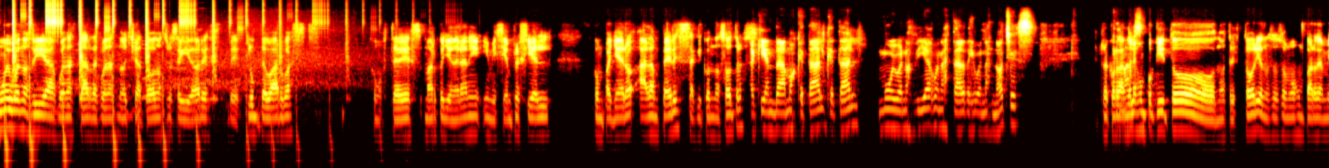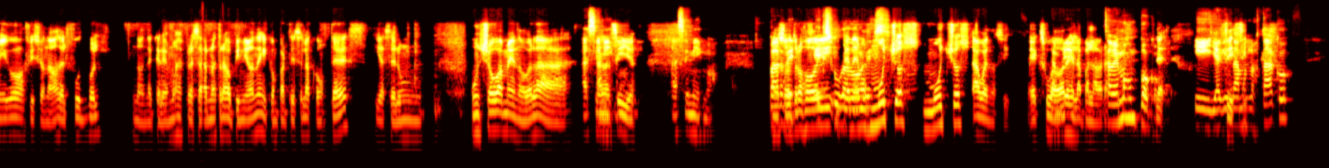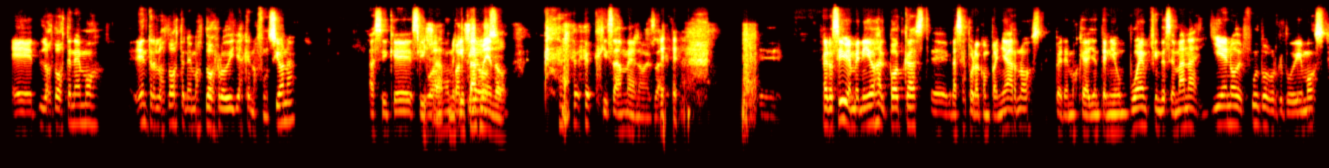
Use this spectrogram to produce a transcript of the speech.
Muy buenos días, buenas tardes, buenas noches a todos nuestros seguidores de Club de Barbas. Con ustedes, Marco Generani y mi siempre fiel compañero Alan Pérez, aquí con nosotros. Aquí andamos, ¿qué tal? ¿Qué tal? Muy buenos días, buenas tardes y buenas noches. Recordándoles un poquito nuestra historia, nosotros somos un par de amigos aficionados del fútbol, donde queremos expresar nuestras opiniones y compartírselas con ustedes y hacer un, un show ameno, ¿verdad? Así mismo. Así mismo. Nosotros hoy tenemos muchos, muchos, ah bueno, sí, exjugadores es la palabra. Sabemos un poco. y ya quitamos los tacos. Eh, los dos tenemos, entre los dos tenemos dos rodillas que nos funcionan. Así que si quizás, un partido, quizás menos. quizás menos, exacto. Eh, pero sí, bienvenidos al podcast. Eh, gracias por acompañarnos. Esperemos que hayan tenido un buen fin de semana lleno de fútbol porque tuvimos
